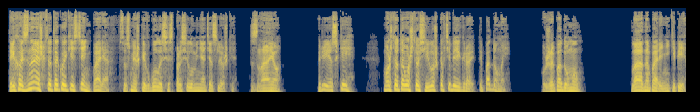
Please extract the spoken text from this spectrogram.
«Ты хоть знаешь, кто такой Кистень, паря?» — с усмешкой в голосе спросил у меня отец Лёшки. «Знаю». «Резкий. Может, от того, что силушка в тебе играет. Ты подумай». «Уже подумал». «Ладно, парень, не кипи»,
